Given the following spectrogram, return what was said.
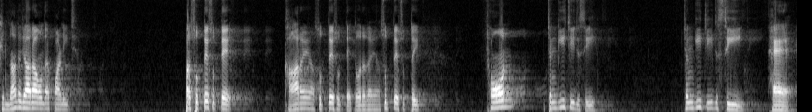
ਕਿੰਨਾ ਨਜ਼ਾਰਾ ਆਉਂਦਾ ਪਾਣੀ 'ਚ। ਪਰ ਸੁੱਤੇ ਸੁੱਤੇ ਖਾ ਰਹੇ ਆ ਸੁੱਤੇ ਸੁੱਤੇ ਤੁਰ ਰਹੇ ਆ ਸੁੱਤੇ ਸੁੱਤੇ ਫੋਨ ਚੰਗੀ ਚੀਜ਼ ਸੀ। ਚੰਗੀ ਚੀਜ਼ ਸੀ, ਹੈ।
